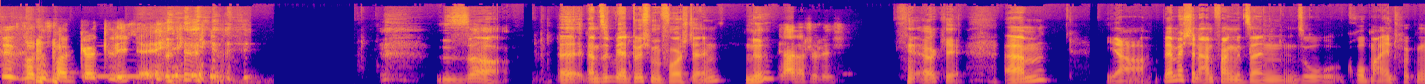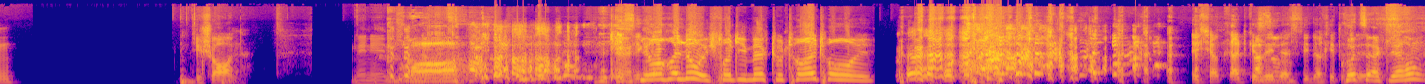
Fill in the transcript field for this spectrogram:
das, war, das war göttlich, ey. So. Äh, dann sind wir durch mit dem Vorstellen. Ne? Ja, natürlich. okay. Ähm, ja. Wer möchte denn anfangen mit seinen so groben Eindrücken? Die Sean. Nee, nee. Die Ich sing- hallo, ich fand die Mac total toll. Ich habe gerade gesehen, Also, dass die noch hier drin Kurze ist. Erklärung,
